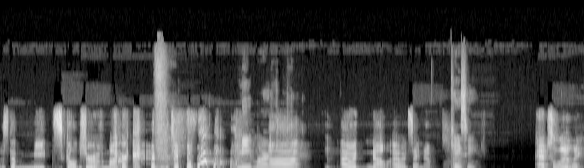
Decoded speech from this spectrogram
Just a meat sculpture of Mark. meet Mark, uh, I would no. I would say no. Casey. Absolutely.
